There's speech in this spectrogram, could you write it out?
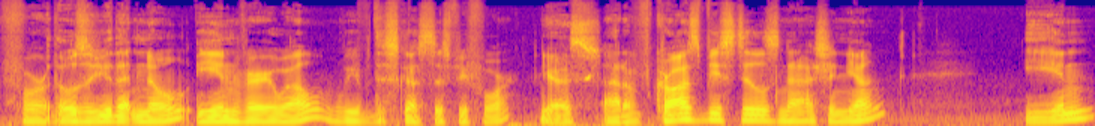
For those of you that know Ian very well, we've discussed this before. Yes. Out of Crosby, Stills, Nash, and Young, Ian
